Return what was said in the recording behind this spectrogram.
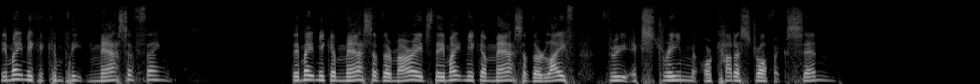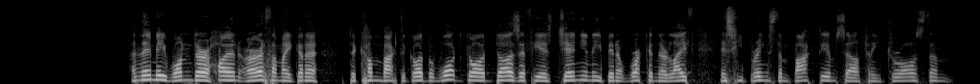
They might make a complete mess of things. They might make a mess of their marriage. They might make a mess of their life through extreme or catastrophic sin. And they may wonder, how on earth am I going to, come back to God? But what God does, if He has genuinely been at work in their life, is He brings them back to Himself and He draws them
